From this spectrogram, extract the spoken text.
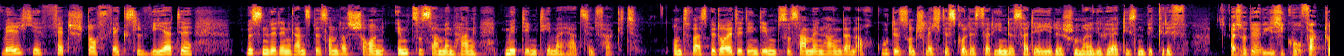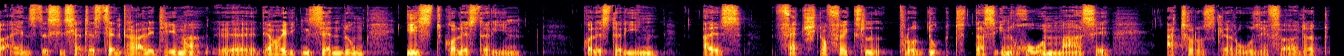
welche Fettstoffwechselwerte müssen wir denn ganz besonders schauen im Zusammenhang mit dem Thema Herzinfarkt? Und was bedeutet in dem Zusammenhang dann auch gutes und schlechtes Cholesterin? Das hat ja jeder schon mal gehört, diesen Begriff. Also der Risikofaktor 1, das ist ja das zentrale Thema äh, der heutigen Sendung, ist Cholesterin. Cholesterin als Fettstoffwechselprodukt, das in hohem Maße Atherosklerose fördert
